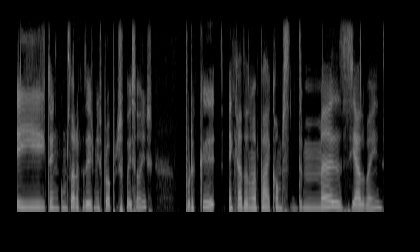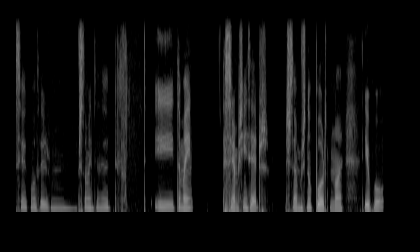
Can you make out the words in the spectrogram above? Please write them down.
E tenho que começar a fazer as minhas próprias refeições. Porque em casa do meu pai come-se demasiado bem, se é que vocês me estão a entender. E também, seremos sinceros, estamos no Porto, não é? Tipo,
